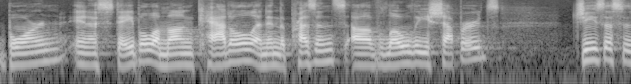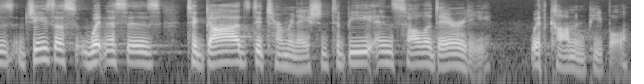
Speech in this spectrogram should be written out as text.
born in a stable among cattle and in the presence of lowly shepherds, Jesus, is, Jesus witnesses to God's determination to be in solidarity with common people.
